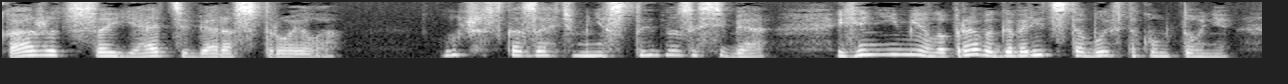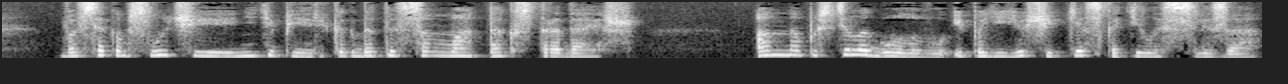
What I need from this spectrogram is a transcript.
Кажется, я тебя расстроила. Лучше сказать, мне стыдно за себя. Я не имела права говорить с тобой в таком тоне. Во всяком случае, не теперь, когда ты сама так страдаешь. Анна опустила голову, и по ее щеке скатилась слеза.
